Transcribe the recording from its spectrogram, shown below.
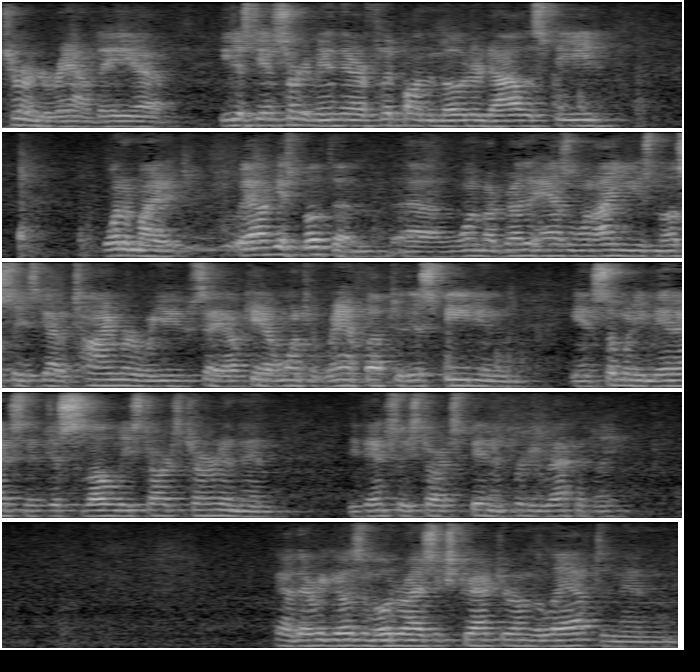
turned around. They uh, you just insert them in there, flip on the motor, dial the speed. one of my, well, I guess both of them, uh, one my brother has and one I use mostly, has got a timer where you say, okay, I want to ramp up to this speed in, in so many minutes, and it just slowly starts turning, and then eventually starts spinning pretty rapidly. Yeah, there we go, the motorized extractor on the left, and then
